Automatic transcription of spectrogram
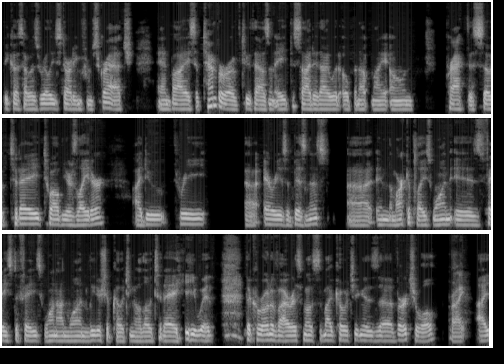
because I was really starting from scratch. And by September of 2008, decided I would open up my own practice. So today, 12 years later, I do three uh, areas of business uh, in the marketplace. One is face to face, one on one leadership coaching. Although today, with the coronavirus, most of my coaching is uh, virtual. Right. I,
